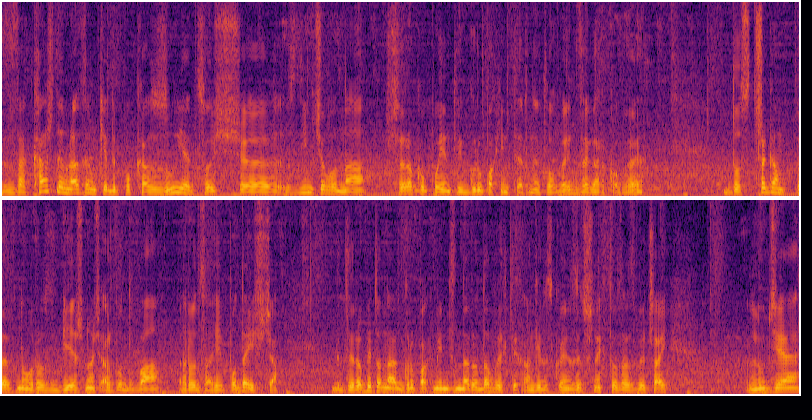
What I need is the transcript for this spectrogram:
Za każdym razem, kiedy pokazuję coś e, zdjęciowo na szeroko pojętych grupach internetowych, zegarkowych, dostrzegam pewną rozbieżność albo dwa rodzaje podejścia. Gdy robię to na grupach międzynarodowych, tych angielskojęzycznych, to zazwyczaj ludzie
